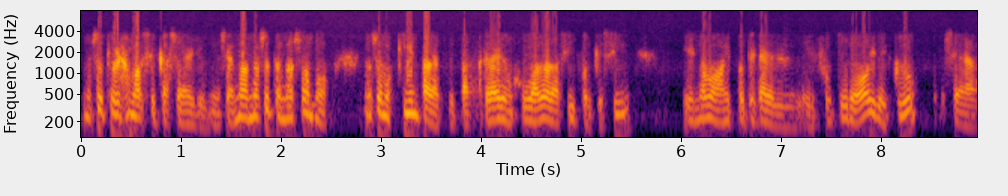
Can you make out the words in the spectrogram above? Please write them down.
nosotros no vamos a hacer caso a ellos, o sea, no nosotros no somos no somos quien para, para traer un jugador así porque sí, eh, no vamos a hipotecar el, futuro hoy del club, o sea,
